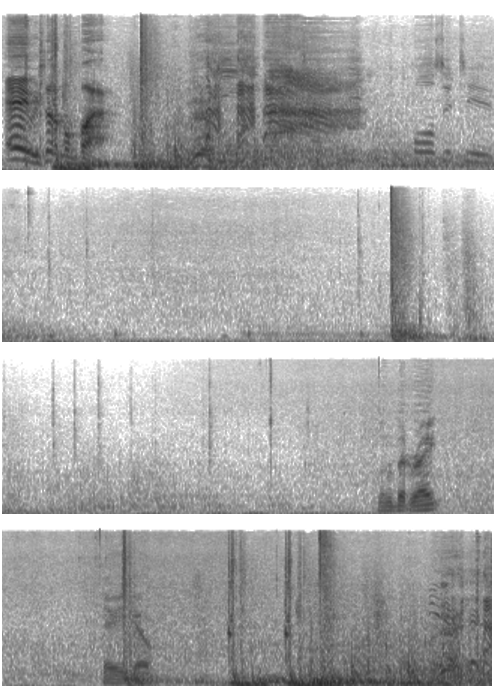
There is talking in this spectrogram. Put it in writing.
Hey, we set them on fire. Positive. A little bit right. There you go.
